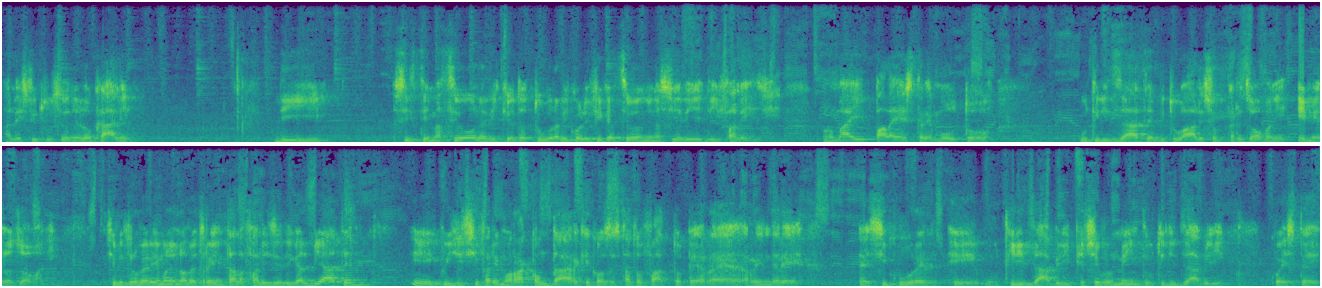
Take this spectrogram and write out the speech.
alle istituzioni locali di sistemazione, richiodatura, riqualificazione di una serie di falesi, ormai palestre molto utilizzate abituali per giovani e meno giovani. Ci ritroveremo alle 9.30 alla falese di Galbiate e qui ci faremo raccontare che cosa è stato fatto per eh, rendere eh, sicure e utilizzabili, piacevolmente utilizzabili queste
